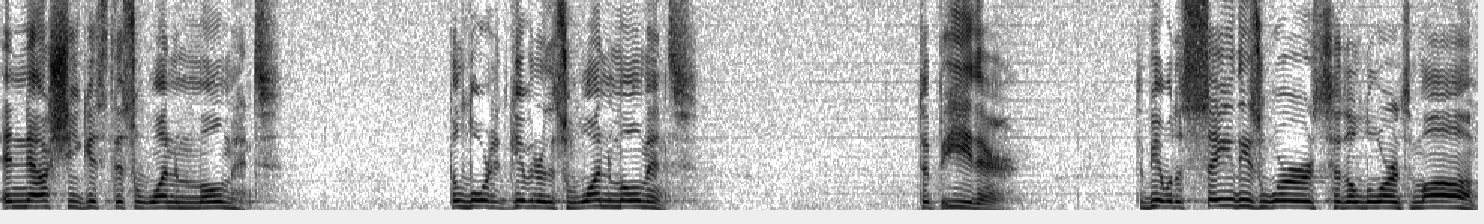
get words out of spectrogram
And now she gets this one moment. The Lord had given her this one moment to be there, to be able to say these words to the Lord's mom.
